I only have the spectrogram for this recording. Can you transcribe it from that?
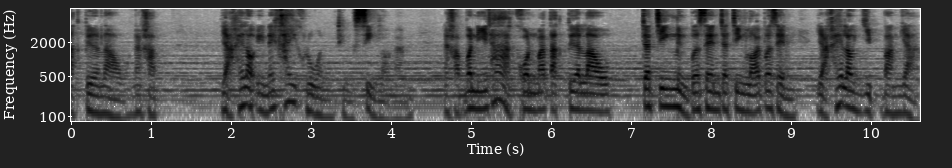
ตักเตือนเรานะครับ อยากให้เราเองได้ไข้ครวญถึงสิ่งเหล่านั้นนะครับ วันนี้ถ้าหากคนมาตักเตือนเราจะจริง 1%จะจริง 100%อยากให้เราหยิบบางอย่าง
